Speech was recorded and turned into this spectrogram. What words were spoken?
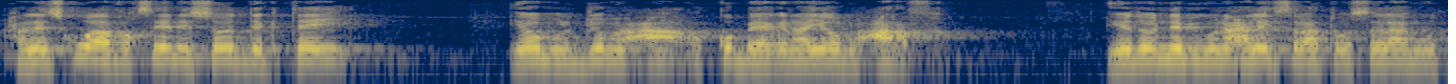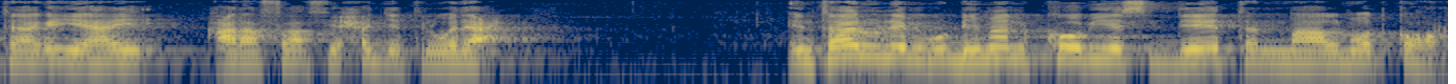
waxaa la isku waafaqsay inay soo degtay yowm ljumuca oo ku beegnaa yowm carafa. Iyadoo nebiguna calayh isalaatu wasalaam uu taagan yahay carafa fii xajat alwadaac intaanuu nebigu dhiman koob iyo siddeetan maalmood ka hor.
